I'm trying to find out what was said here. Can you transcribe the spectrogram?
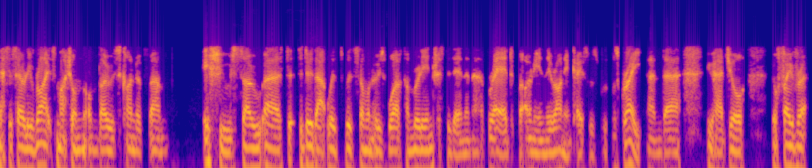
necessarily writes much on on those kind of um, issues. So uh, to, to, do that with, with someone whose work I'm really interested in and have read, but only in the Iranian case, was was great. And uh, you had your your favourite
